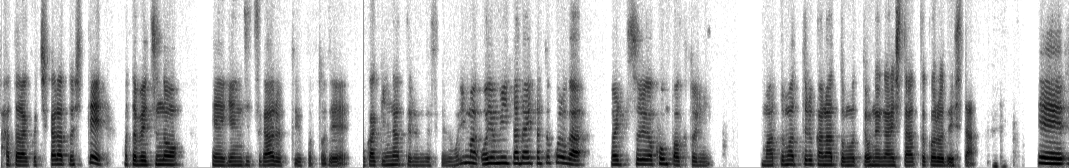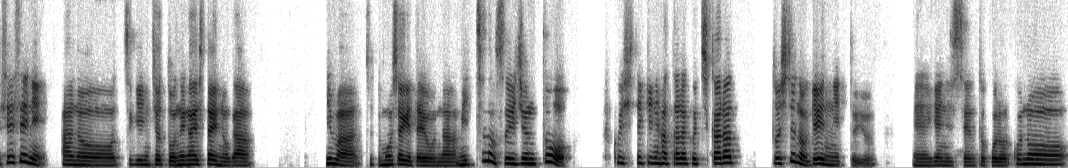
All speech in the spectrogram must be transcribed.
働く力として、また別のえー現実があるっていうことでお書きになってるんですけども、今お読みいただいたところが、割とそれがコンパクトにまとまってるかなと思ってお願いしたところでした。で先生に、あのー次にちょっとお願いしたいのが、今ちょっと申し上げたような3つの水準と副詞的に働く力としての現にという、えー現実性のところ、この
